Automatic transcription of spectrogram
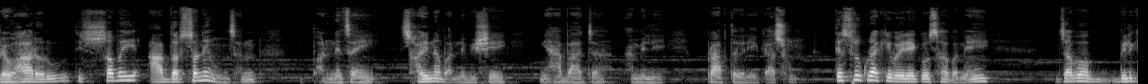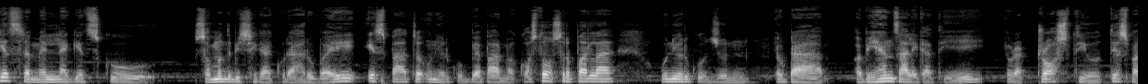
व्यवहारहरू ती सबै आदर्श नै हुन्छन् भन्ने चाहिँ छैन भन्ने विषय यहाँबाट हामीले प्राप्त गरिएका छौँ। तेस्रो कुरा के भइरहेको छ भने जब बिलगेट्स र मेलिना गेट्सको सम्बन्ध विषयका कुराहरू भए यसबाट उनीहरूको व्यापारमा कस्तो असर पर्ला? उनीहरूको जुन एउटा अभियान चालेका थिए एउटा ट्रस्ट थियो त्यसमा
